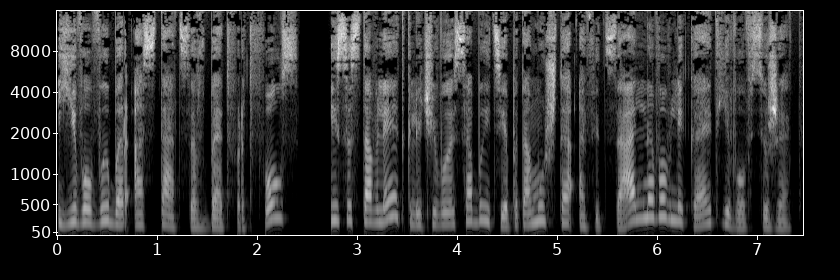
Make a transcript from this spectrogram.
Его выбор остаться в Бетфорд-Фоллс и составляет ключевое событие, потому что официально вовлекает его в сюжет.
